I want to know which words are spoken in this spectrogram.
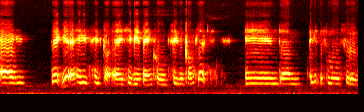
um, but yeah, he's he's got a heavier band called Caesar Conflict, and um, I guess it's more sort of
